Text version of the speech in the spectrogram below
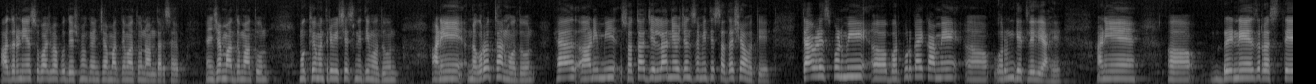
आदरणीय सुभाषबाबू देशमुख यांच्या माध्यमातून आमदार साहेब यांच्या माध्यमातून मुख्यमंत्री विशेष निधीमधून आणि नगरोत्थानमधून ह्या आणि मी स्वतः जिल्हा नियोजन समिती सदस्य होते. त्यावेळेस पण मी भरपूर काही कामे वरून घेतलेली आहे. आणि ड्रेनेज रस्ते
